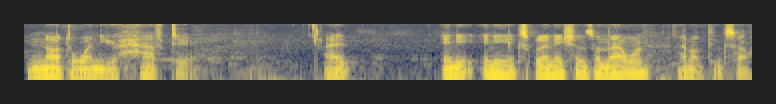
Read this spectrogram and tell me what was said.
not when you have to. Right? Any any explanations on that one? I don't think so.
